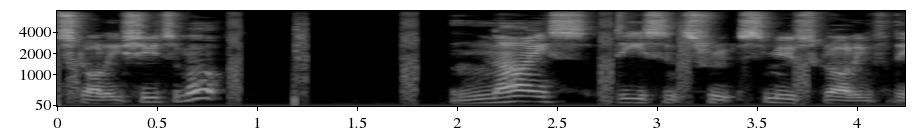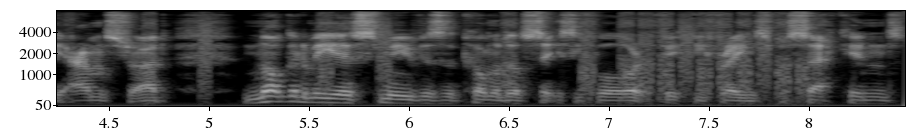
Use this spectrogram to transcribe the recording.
scrolling shoot 'em up. Nice, decent, smooth scrolling for the Amstrad. Not going to be as smooth as the Commodore 64 at 50 frames per second,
